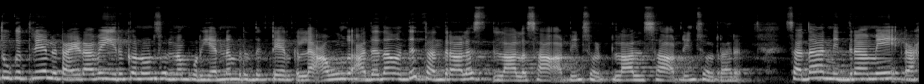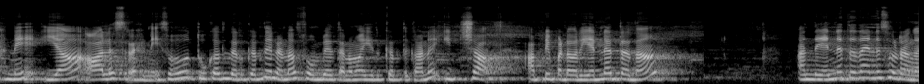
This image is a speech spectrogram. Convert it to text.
தூக்கத்துலேயே இல்லை டயர்டாகவே இருக்கணும்னு சொல்லி நமக்கு ஒரு எண்ணம் இருந்துக்கிட்டே இருக்குல்ல அவங்க அதை தான் வந்து தந்திராலஸ் லாலசா அப்படின்னு சொல் லால்சா அப்படின்னு சொல்கிறாரு சதா நித்ராமே ரஹ்னே யா ஆலஸ் ரஹ்னே. ஸோ தூக்கத்தில் இருக்கிறது இல்லைன்னா சோம்பேறித்தனமாக இருக்கிறதுக்கான இச்சா அப்படிப்பட்ட ஒரு எண்ணத்தை தான் அந்த எண்ணத்தை தான் என்ன சொல்கிறாங்க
